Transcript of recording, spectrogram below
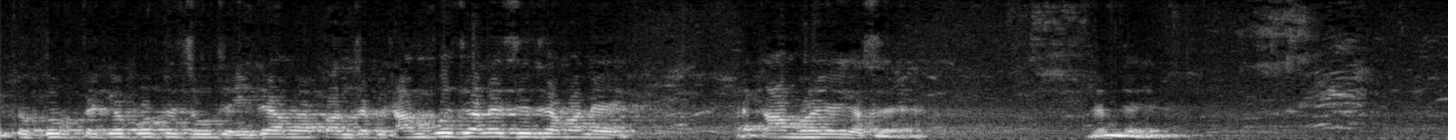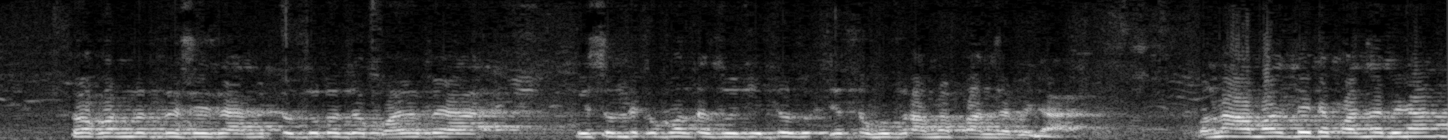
একটু দূর থেকে বলতেছি যে এটা আমার পাঞ্জাবি। আমি বুঝে জ্বালাইছি যে মানে কাম হয়ে গেছে। তখন বলতেছি যে আমি তো দূরে যে ভয় পেয়ে পিছন থেকে বলতেছি যে তো- যে তো হুজুর, আমার পাঞ্জাবি না। বল, না, আমাদের তো এটা পাঞ্জাবি না।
